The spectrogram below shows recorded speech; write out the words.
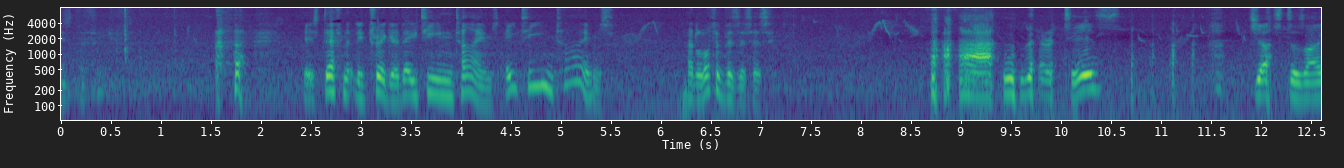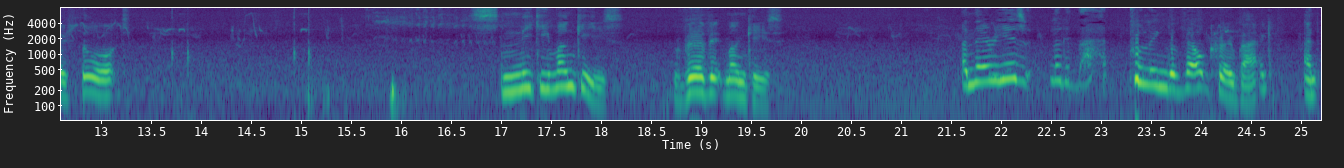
is the thief? It's definitely triggered 18 times. 18 times! Had a lot of visitors. there it is! Just as I thought. Sneaky monkeys! Vervet monkeys. And there he is! Look at that! Pulling the velcro back and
